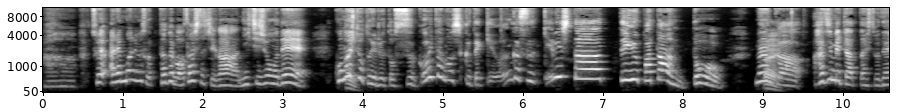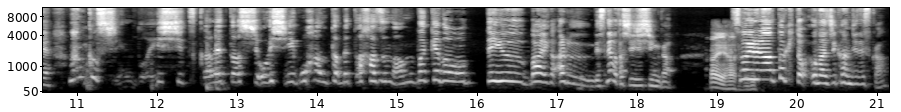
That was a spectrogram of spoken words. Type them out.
ああ、それあれもありますか？例えば私たちが日常で、この人といるとすごい楽しくて気分がスッキリしたっていうパターンと、なんか、初めて会った人で、なんかしんどいし、疲れたし、美味しいご飯食べたはずなんだけど、っていう場合があるんですね、私自身が。はいはい。そういう時と同じ感じですか？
